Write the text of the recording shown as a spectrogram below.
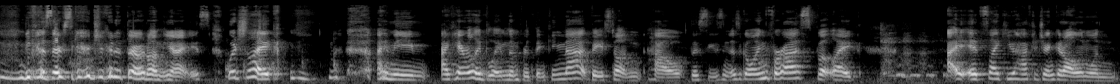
because they're scared you're gonna throw it on the ice. Which, like, I mean, I can't really blame them for thinking that based on how the season is going for us. But like, I, it's like you have to drink it all in one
